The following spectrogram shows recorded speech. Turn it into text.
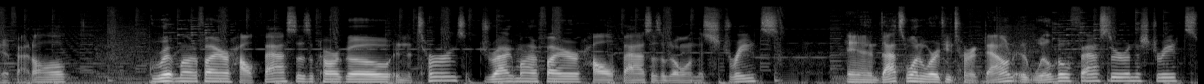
if at all. Grip modifier, how fast does a car go in the turns. Drag modifier, how fast does it go on the straights. And that's one where if you turn it down, it will go faster in the streets,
